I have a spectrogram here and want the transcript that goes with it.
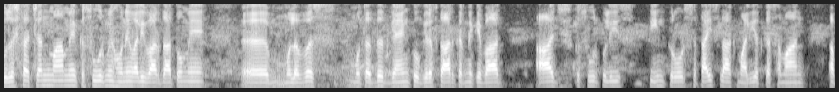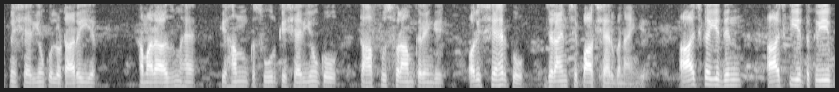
گزشتہ چند ماہ میں قصور میں ہونے والی وارداتوں میں ملوث متعدد گینگ کو گرفتار کرنے کے بعد آج قصور پولیس تین کروڑ ستائیس لاکھ مالیت کا سامان اپنے شہریوں کو لوٹا رہی ہے۔ ہمارا عزم ہے کہ ہم قصور کے شہریوں کو تحفظ فراہم کریں گے اور اس شہر کو جرائم سے پاک شہر بنائیں گے۔ آج کا یہ دن، آج کی یہ تقریب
